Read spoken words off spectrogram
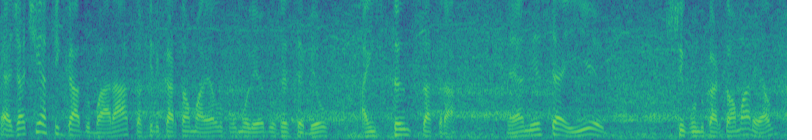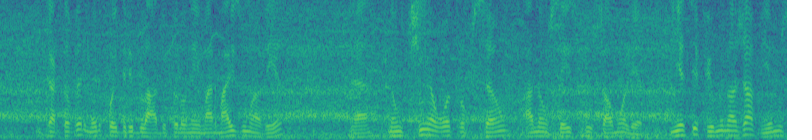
É, já tinha ficado barato aquele cartão amarelo que o Moledo recebeu há instantes atrás. Né? Nesse aí, segundo cartão amarelo, o cartão vermelho foi driblado pelo Neymar mais uma vez. Né? Não tinha outra opção a não ser expulsar o Moledo. E esse filme nós já vimos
